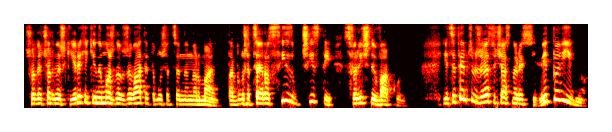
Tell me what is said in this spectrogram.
щодо чорношкірих, які не можна вживати, тому що це ненормально. Так, тому що це расизм чистий сферичний вакуум. І це тим, чим живе сучасна Росія. Відповідно,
